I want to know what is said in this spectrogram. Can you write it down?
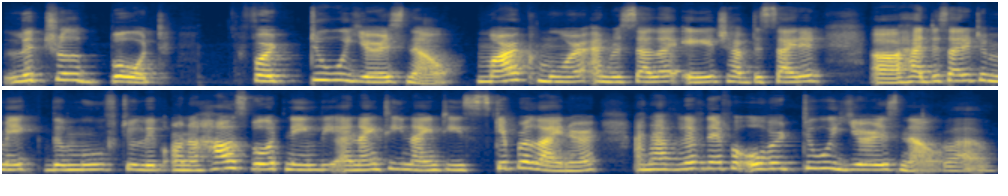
literal boat for two years now. Mark Moore and Rosella Age have decided uh, had decided to make the move to live on a houseboat, namely a 1990s skipper liner, and have lived there for over two years now. Wow.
